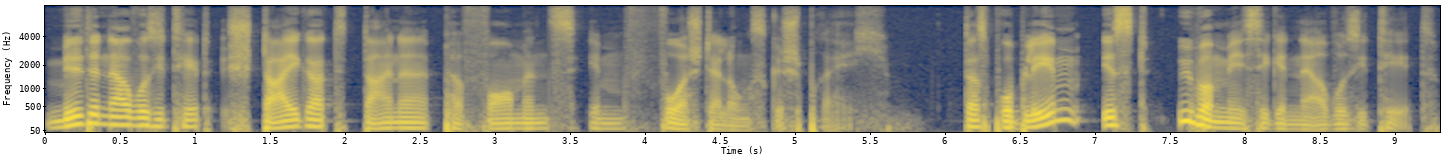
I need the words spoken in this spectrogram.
Milde Nervosität steigert deine Performance im Vorstellungsgespräch. Das Problem ist übermäßige Nervosität.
